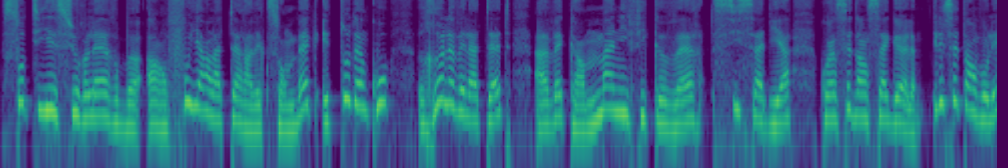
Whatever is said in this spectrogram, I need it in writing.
sautiller sur l'herbe en fouillant la terre avec son bec et tout d'un coup relever la tête avec un magnifique ver cisalia coincé dans sa gueule. Il s'est envolé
